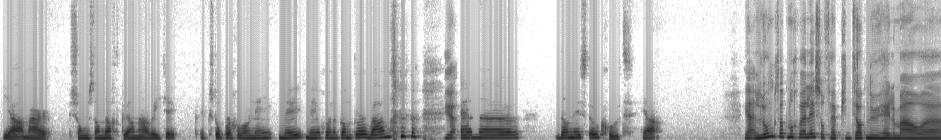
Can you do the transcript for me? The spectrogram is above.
Ja, maar soms dan dacht ik wel, nou weet je, ik, ik stop er gewoon nee- mee. Ik neem gewoon een kantoorbaan. Ja. En eh, dan is het ook goed. Ja. ja, en lonkt dat nog wel eens? Of heb je dat nu helemaal eh,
